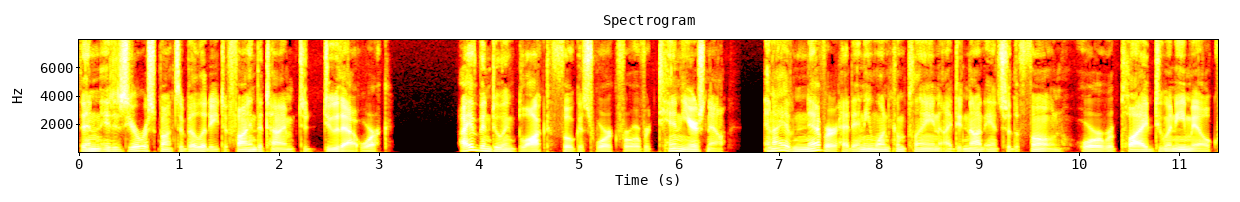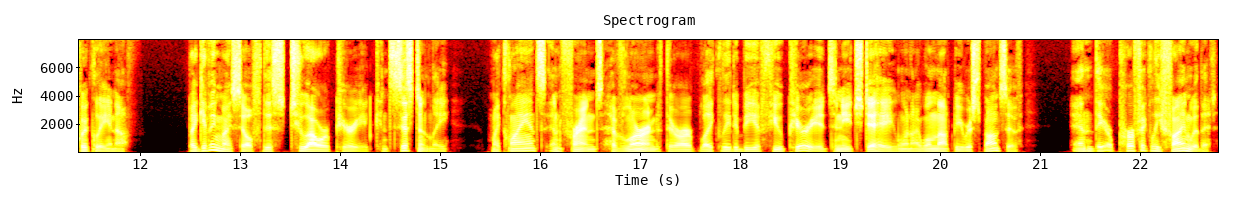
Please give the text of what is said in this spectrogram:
then it is your responsibility to find the time to do that work. I have been doing blocked, focused work for over 10 years now, and I have never had anyone complain I did not answer the phone or replied to an email quickly enough. By giving myself this two hour period consistently, my clients and friends have learned there are likely to be a few periods in each day when I will not be responsive, and they are perfectly fine with it.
